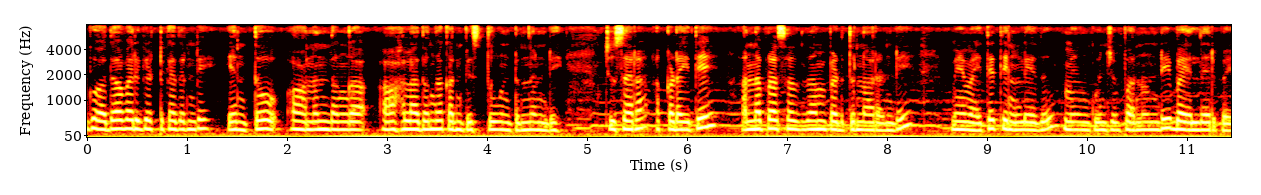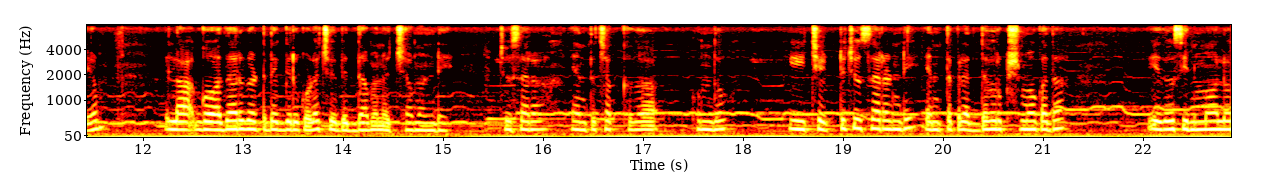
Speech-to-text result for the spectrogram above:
గోదావరి గట్టు కదండి. ఎంతో ఆనందంగా ఆహ్లాదంగా కనిపిస్తూ ఉంటుందండి. చూసారా? అక్కడైతే అన్నప్రసాదం పెడుతున్నారండి. మేమైతే తినలేదు. మేము కొంచెం పనుండి బయలుదేరిపోయాం. ఇలా గోదావరి గట్టు దగ్గర కూడా చూపిద్దామని వచ్చామండి. చూసారా? ఎంత చక్కగా ఉందో. ఈ చెట్టు చూసారండి? ఎంత పెద్ద వృక్షమో కదా. ఏదో సినిమాలో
